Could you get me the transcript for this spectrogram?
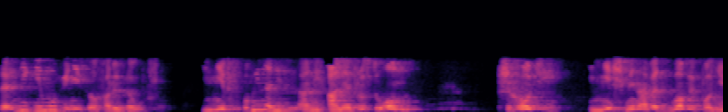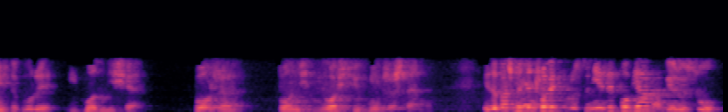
Celnik nie mówi nic o faryzeuszu. I nie wspomina nic, ale po prostu on przychodzi i nie śmie nawet głowy podnieść do góry i modli się Boże, bądź miłości w mnie grzesznemu. I zobaczmy, ten człowiek po prostu nie wypowiada wielu słów.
